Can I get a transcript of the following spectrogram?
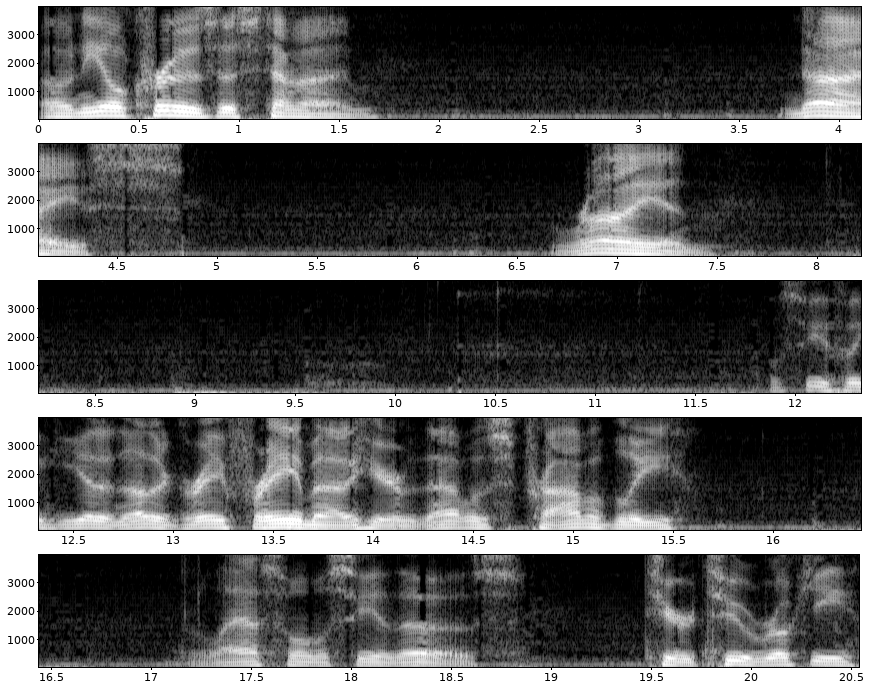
Oneil Cruz this time. Nice. Ryan. We'll see if we can get another gray frame out of here. That was probably the last one we'll see of those. Tier 2 rookie.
